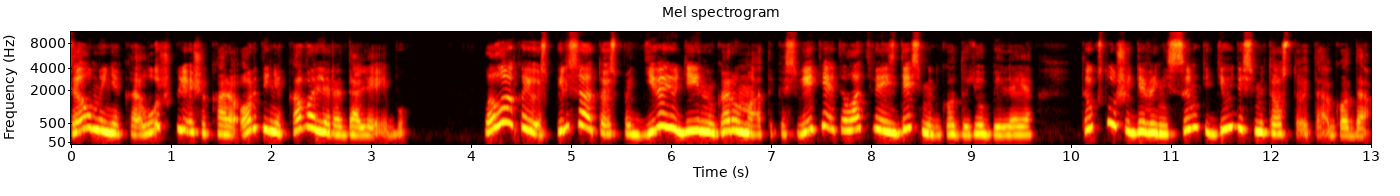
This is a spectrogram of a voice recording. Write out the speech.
Celmiņa kā Ločplieša kara ordiņa kavaļera daļību. Lielākajos pilsētos pat divu dienu garumā tika svietieta Latvijas desmitgadu jubileja 1928. gadā.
